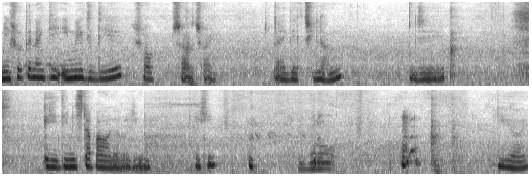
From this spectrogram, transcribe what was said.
মিশোতে নাকি ইমেজ দিয়ে সব সার্চ হয়। তাই দেখছিলাম যে এই জিনিসটা পাওয়া যাবে কিনা। দেখি। কি হয়?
